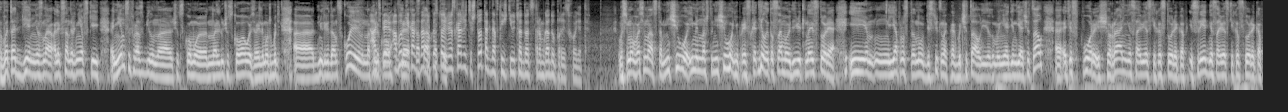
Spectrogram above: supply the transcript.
в этот день, не знаю, Александр Невский немцев разбил на, Чудскому, на льду Чудского озера? Или, может быть, а, Дмитрий Донской а, теперь, а вы мне как знаток истории расскажите, что тогда в 1922 году происходит? В 18-м ничего, именно что ничего не происходило, это самая удивительная история. И я просто, ну, действительно, как бы читал, я думаю, не один я читал, э, эти споры еще раннесоветских историков и среднесоветских историков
